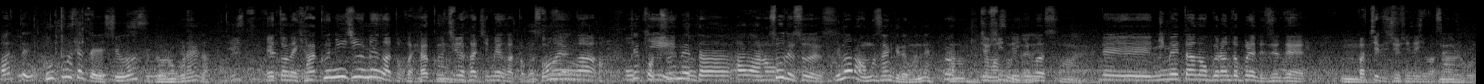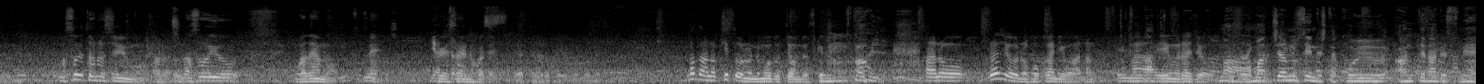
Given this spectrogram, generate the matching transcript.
あって航空船って周波数どのぐらいだったんですか？えっとね、120メガとか118メガとか、その辺が大結構きい、2メーターああのそうです、そうです、今のは無線機でもね、あの聞け受。信できます、はい。で2メーターのグランドプレーンで全然うん。ばっちり受信できます、なるほどね、まあ、そういう楽しみもある。と、まあ、そういう話題もね、掲載の方でやってあるというまたあのキットのに戻っちゃうんですけど、あのラジオのほかにはなんか、今、AM ラジオ、まあ、アマチュア無線でした。らこういうアンテナですね、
